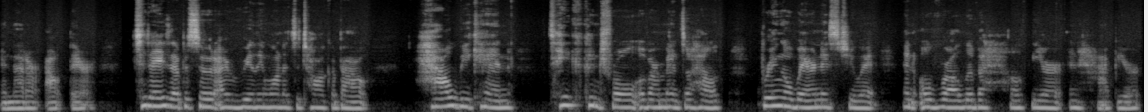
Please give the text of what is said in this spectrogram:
and that are out there. Today's episode, I really wanted to talk about how we can take control of our mental health, bring awareness to it, and overall live a healthier and happier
